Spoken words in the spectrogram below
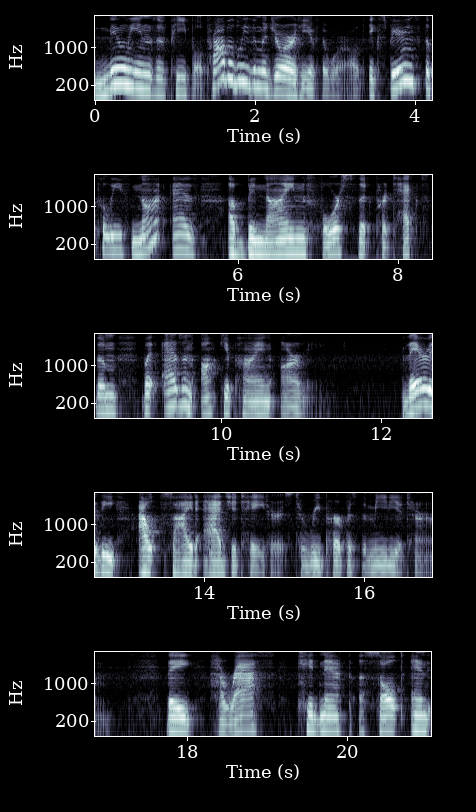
Millions of people, probably the majority of the world, experience the police not as a benign force that protects them, but as an occupying army. They're the outside agitators, to repurpose the media term. They harass, kidnap, assault, and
